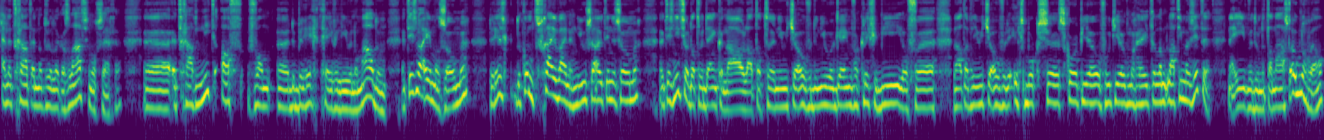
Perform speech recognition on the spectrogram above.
en, het gaat, en dat wil ik als laatste nog zeggen, uh, het gaat niet af van uh, de berichtgeving die we normaal doen. Het is nou eenmaal zomer. Er, is, er komt vrij weinig nieuws uit in de zomer. Het is niet zo dat we denken, nou laat dat uh, nieuwtje over de nieuwe game van Cliffy B. Of uh, laat dat nieuwtje over de Xbox Scorpio of hoe die ook mag heten. Laat die maar zitten. Nee, we doen het daarnaast ook nog wel.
